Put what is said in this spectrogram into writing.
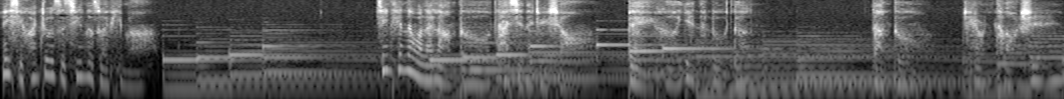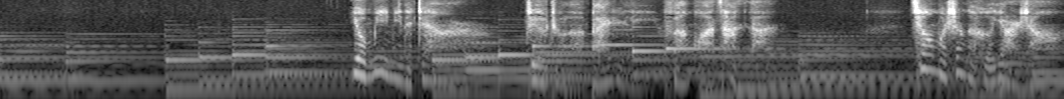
你喜欢朱自清的作品吗？今天呢，我来朗读他写的这首《北河沿的路灯》，朗读 Cherry 老师。用密密的毡儿遮住了白日里繁华灿烂，悄默声的河沿上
